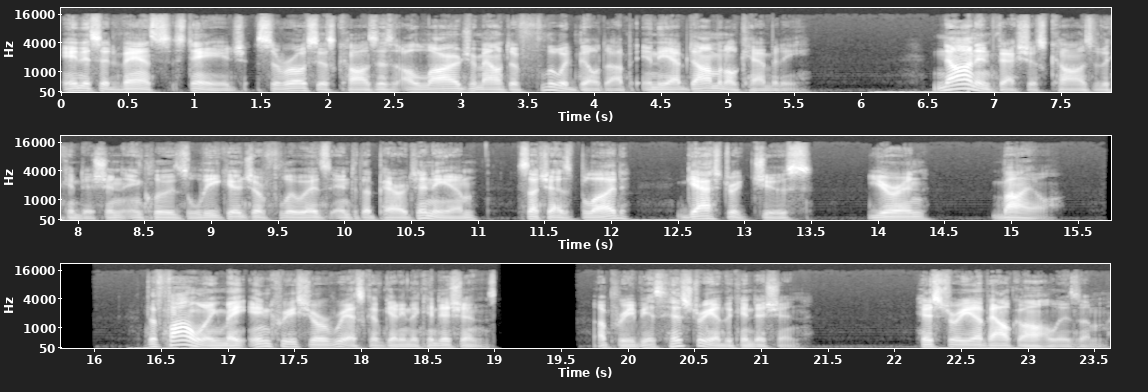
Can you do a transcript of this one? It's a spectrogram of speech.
In its advanced stage, cirrhosis causes a large amount of fluid buildup in the abdominal cavity. Non infectious cause of the condition includes leakage of fluids into the peritoneum, such as blood, gastric juice, urine, bile. The following may increase your risk of getting the conditions. A previous history of the condition, history of alcoholism,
